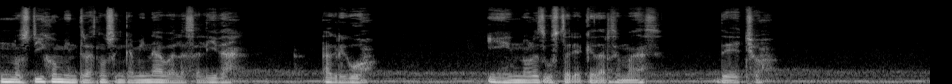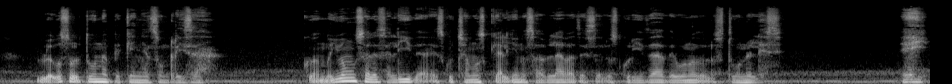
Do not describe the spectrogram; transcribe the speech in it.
nos dijo mientras nos encaminaba a la salida. Agregó, y no les gustaría quedarse más, de hecho. Luego soltó una pequeña sonrisa. Cuando íbamos a la salida, escuchamos que alguien nos hablaba desde la oscuridad de uno de los túneles. ¡Hey!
